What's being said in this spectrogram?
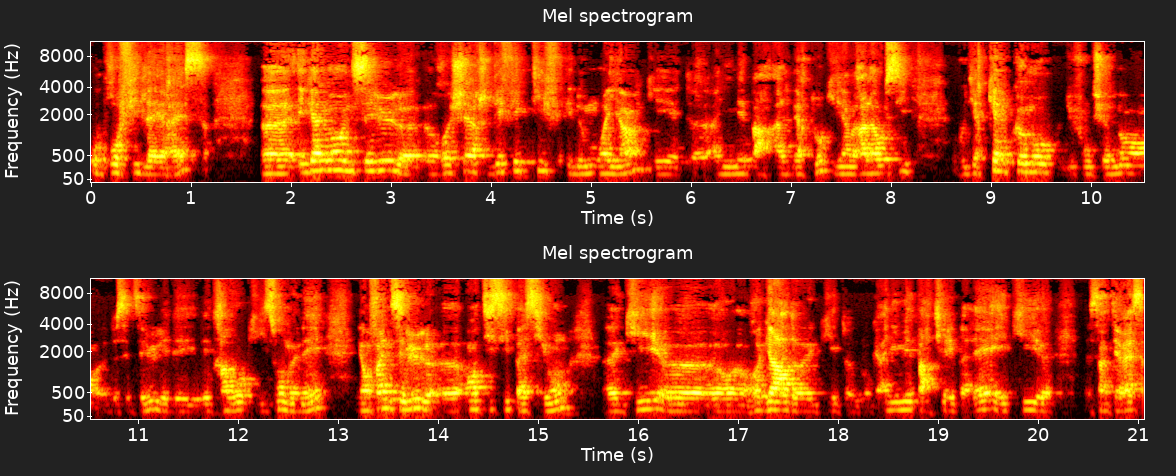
au profit de l'ARS. Euh, également une cellule recherche d'effectifs et de moyens qui est animée par Alberto, qui viendra là aussi vous dire quelques mots du fonctionnement de cette cellule et des, travaux qui y sont menés. Et enfin, une cellule euh, anticipation euh, qui euh, regarde, qui est donc animée par Thierry Palais et qui s'intéresse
